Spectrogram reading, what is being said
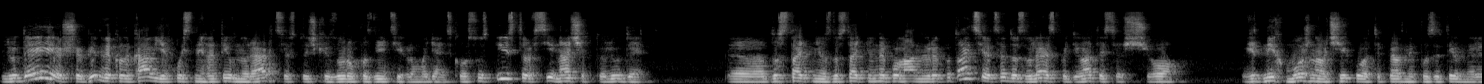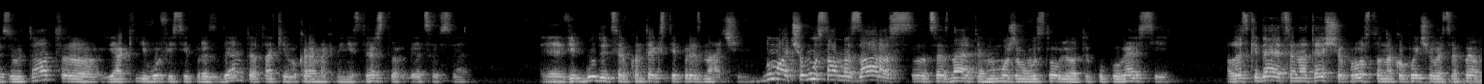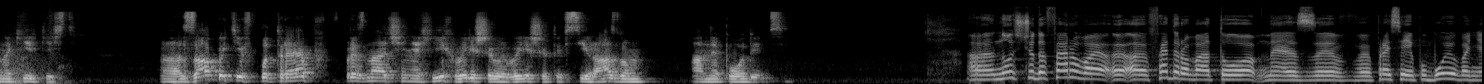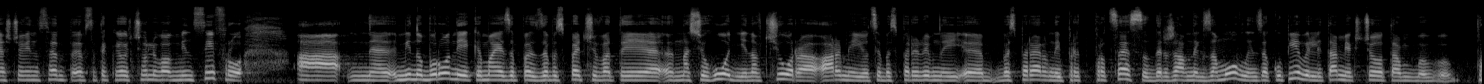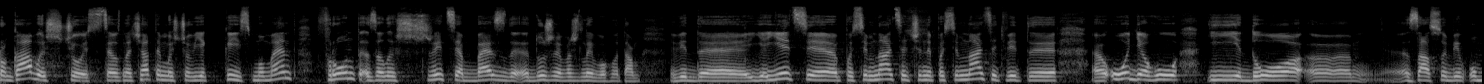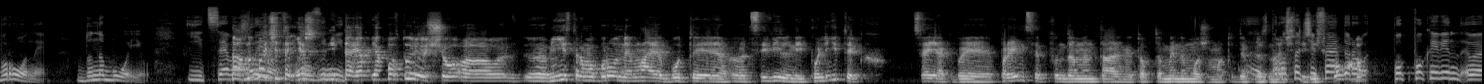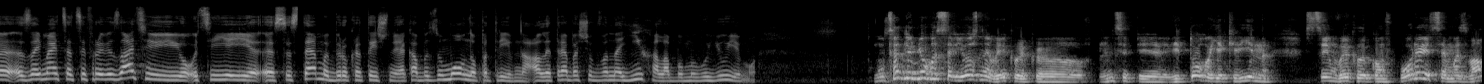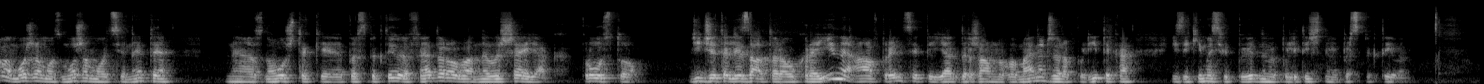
людей, щоб він викликав якусь негативну реакцію з точки зору позиції громадянського суспільства. Всі, начебто, люди достатньо з достатньо непоганою репутацією. Це дозволяє сподіватися, що від них можна очікувати певний позитивний результат, е, як і в офісі президента, так і в окремих міністерствах, де це все е, відбудеться в контексті призначень. Ну а чому саме зараз? Це знаєте, ми можемо висловлювати купу версій, але скидається на те, що просто накопичилася певна кількість е, запитів, потреб в призначеннях. Їх вирішили вирішити всі разом, а не поодинці. Ну щодо Ферова е, е, Федорова, то е, з в пресі є побоювання, що він все таки очолював мінцифру. А е, Міноборони, яке має забезпечувати е, на сьогодні, на вчора армію, це безперервний е, безперервний пр- процес державних замовлень, закупівель. І там, якщо там прогавиш щось, це означатиме, що в якийсь момент фронт залишиться без дуже важливого там від яєць по 17 чи не по 17, від одягу і до засобів оборони. До набоїв, і це Так, важливо ну бачите, я ж розуміти. я, я повторюю, що е, е, міністром оборони має бути е, цивільний політик. Це якби принцип фундаментальний, тобто ми не можемо туди призначити Е, Просто чи. Федоров, пок- поки він займеться цифровізацією оцієї е, системи бюрократичної, яка безумовно потрібна, але треба, щоб вона їхала, бо ми воюємо. Ну, це для нього серйозний виклик. Е, В принципі, від того, як він з цим викликом впорається, ми з вами можемо зможемо оцінити е, знову ж таки перспективи Федорова не лише як просто діджиталізатора України, а в принципі як державного менеджера, політика із якимись відповідними політичними перспективами.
